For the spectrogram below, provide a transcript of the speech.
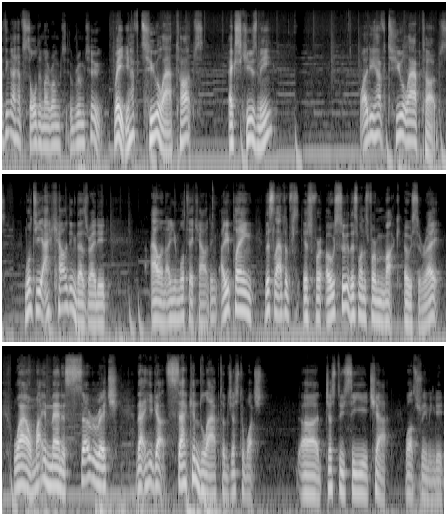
I think I have salt in my room, room too. Wait, you have two laptops? Excuse me? Why do you have two laptops? Multi-accounting, that's right, dude. Alan, are you multi-accounting? Are you playing... This laptop is for Osu, this one's for Mac Osu, right? Wow, my man is so rich that he got second laptop just to watch uh, just to see chat while streaming, dude.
